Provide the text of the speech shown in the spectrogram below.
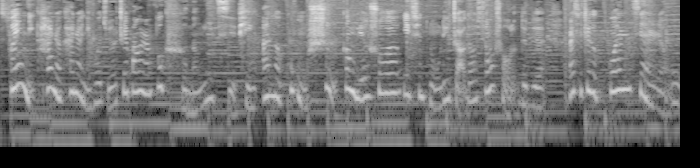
所以你看着看着，你会觉得这帮人不可能一起平安的共事，更别说一起努力找到凶手了，对不对？而且这个关键人物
